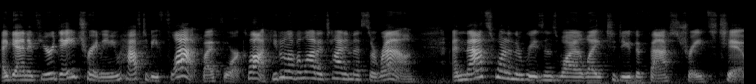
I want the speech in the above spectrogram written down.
Again, if you're day trading, you have to be flat by 4 o'clock. You don't have a lot of time to mess around. And that's one of the reasons why I like to do the fast trades too.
